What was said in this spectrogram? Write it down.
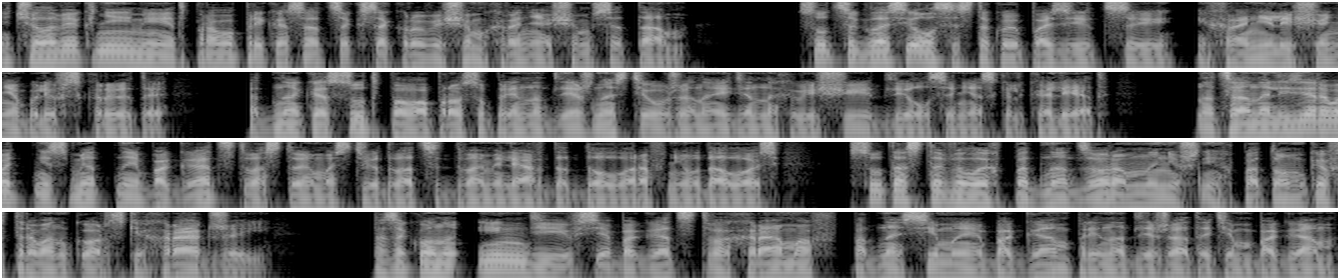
и человек не имеет права прикасаться к сокровищам, хранящимся там — Суд согласился с такой позицией, и хранилища не были вскрыты. Однако суд по вопросу принадлежности уже найденных вещей длился несколько лет. Национализировать несметные богатства стоимостью 22 миллиарда долларов не удалось. Суд оставил их под надзором нынешних потомков траванкорских раджей. По закону Индии все богатства храмов, подносимые богам, принадлежат этим богам.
